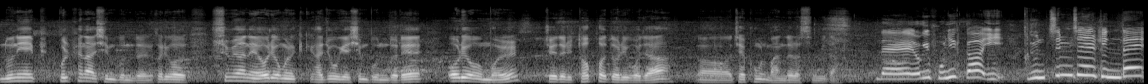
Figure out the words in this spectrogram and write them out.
눈이 불편하신 분들 그리고 수면에 어려움을 가지고 계신 분들의 어려움을 저희들이 덮어드리고자 어, 제품을 만들었습니다. 네, 여기 보니까 이 눈찜질기인데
